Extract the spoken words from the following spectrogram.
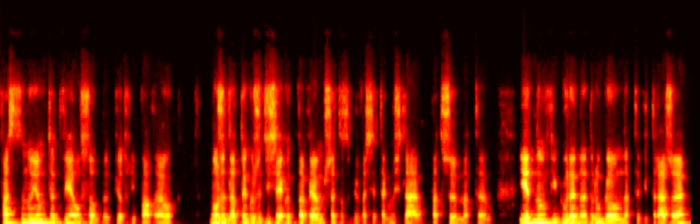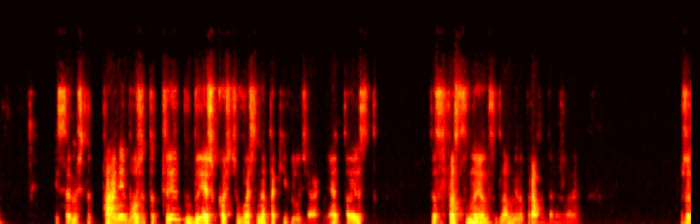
fascynują te dwie osoby, Piotr i Paweł. Może dlatego, że dzisiaj jak odprawiałem mszę, to sobie właśnie tak myślałem, patrzyłem na tę jedną figurę, na drugą, na te witraże i sobie myślę, Panie Boże, to Ty budujesz Kościół właśnie na takich ludziach, nie? To jest, to jest fascynujące dla mnie naprawdę, że, że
